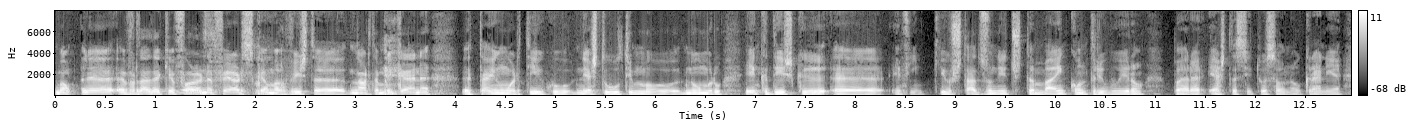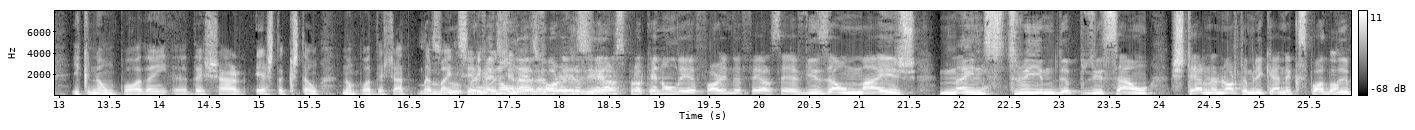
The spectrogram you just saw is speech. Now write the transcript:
Bom, eh, a verdade é que a Foreign Affairs, que é uma revista norte-americana, eh, tem um artigo neste último número em que diz que, eh, enfim, que os Estados Unidos também contribuíram para esta situação na Ucrânia e que não podem deixar, esta questão não pode deixar Mas também de ser equacionada. Para quem não lê a Foreign Affairs, é a visão mais mainstream da posição externa norte-americana que se pode Bom,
